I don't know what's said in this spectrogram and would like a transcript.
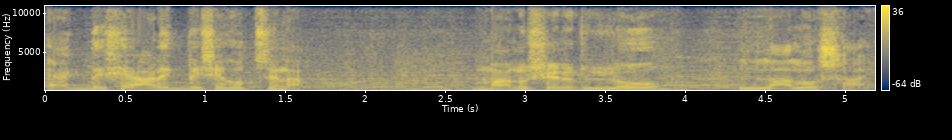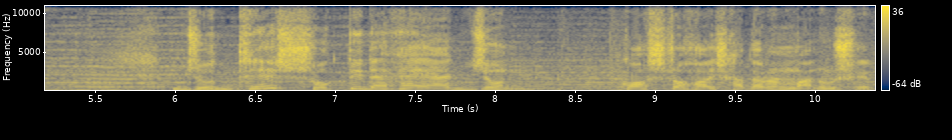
এক দেশে আরেক দেশে হচ্ছে না। মানুষের লোভ লালসায়। যুদ্ধে শক্তি দেখায় একজন, কষ্ট হয় সাধারণ মানুষের।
